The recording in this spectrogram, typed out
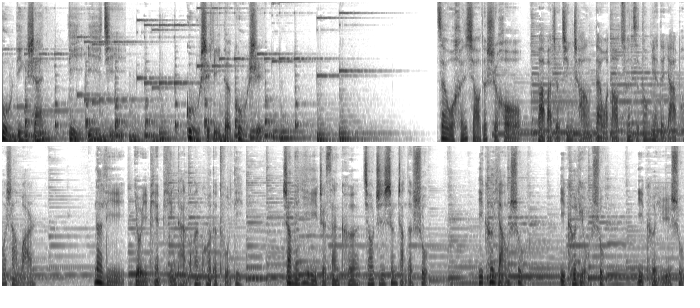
布丁山第一集，故事里的故事。在我很小的时候，爸爸就经常带我到村子东面的崖坡上玩。那里有一片平坦宽阔的土地，上面屹立着三棵交织生长的树：一棵杨树，一棵柳树，一棵榆树。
